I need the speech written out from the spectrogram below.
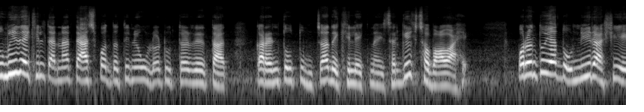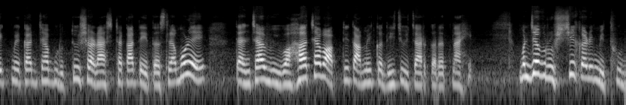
तुम्ही देखील त्यांना त्याच पद्धतीने उलट उत्तर देतात. कारण तो तुमचा देखील एक नैसर्गिक स्वभाव आहे. परंतु या दोन्ही राशी एकमेकांच्या मृत्यू षडाष्टकात येत असल्यामुळे त्यांच्या विवाहाच्या बाबतीत आम्ही कधीच विचार करत नाही. म्हणजे वृश्चिक आणि मिथून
